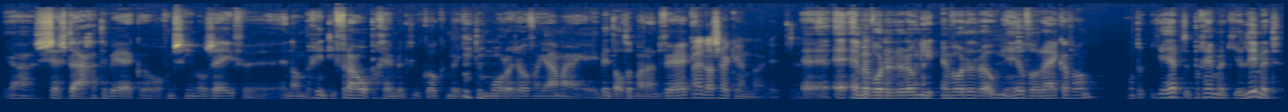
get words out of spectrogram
ja, zes dagen te werken of misschien wel zeven. En dan begint die vrouw op een gegeven moment natuurlijk ook een beetje te morren. Zo van ja, maar je bent altijd maar aan het werk. Nee, dat is herkenbaar. Dit, eh, en we worden er ook niet, en we worden er ook niet heel veel rijker van. Want je hebt op een gegeven moment je limit.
